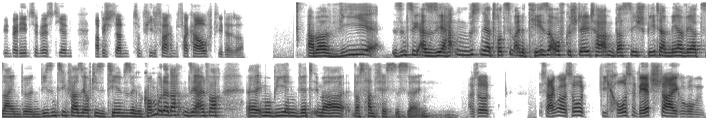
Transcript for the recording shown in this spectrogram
in Berlin zu investieren, habe ich dann zum Vielfachen verkauft wieder so. Aber wie sind Sie, also Sie hatten, müssten ja trotzdem eine These aufgestellt haben, dass Sie später mehr wert sein würden. Wie sind Sie quasi auf diese These gekommen oder dachten Sie einfach, äh, Immobilien wird immer was Handfestes sein? Also sagen wir mal so, die großen Wertsteigerungen,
